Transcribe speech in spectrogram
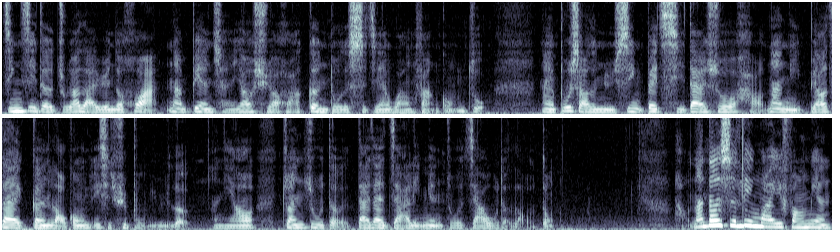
经济的主要来源的话，那变成要需要花更多的时间往返工作。那有不少的女性被期待说：“好，那你不要再跟老公一起去捕鱼了，那你要专注的待在家里面做家务的劳动。”好，那但是另外一方面，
